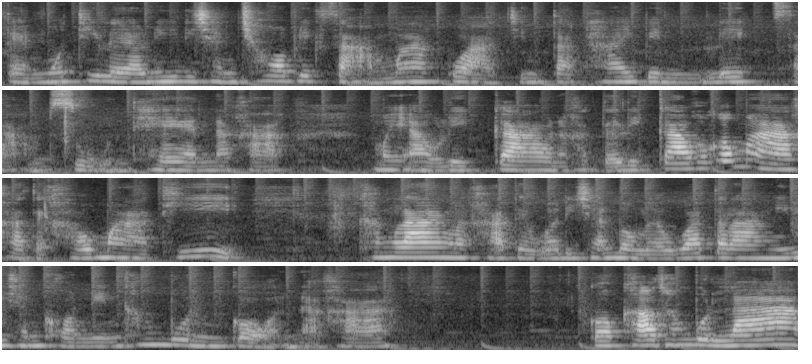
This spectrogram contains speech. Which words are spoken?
แต่งวดที่แล้วนี่ดิฉันชอบเลข 3 มากกว่า จึงตัดให้เป็นเลข 30 แทนนะคะ ไม่เอาเลข9นะคะ แต่เลข9เขาก็มาค่ะ แต่เขามาที่ข้างล่างนะคะ แต่ว่าดิฉันบอกแล้วว่าตารางนี้ดิฉันขอเน้นข้างบนก่อนนะคะ ก็เข้าทั้งบนล่าง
